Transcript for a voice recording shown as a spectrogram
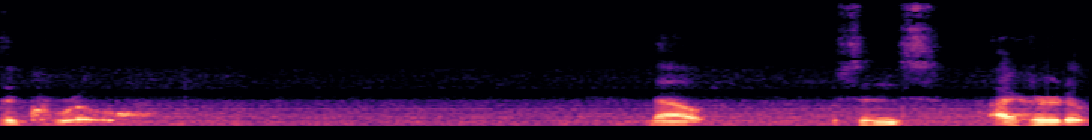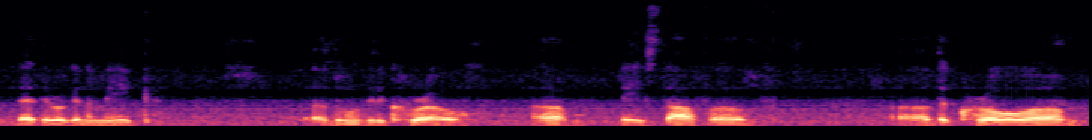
The Crow. Now, since I heard of that they were gonna make uh, the movie The Crow, um, based off of uh, the Crow um,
